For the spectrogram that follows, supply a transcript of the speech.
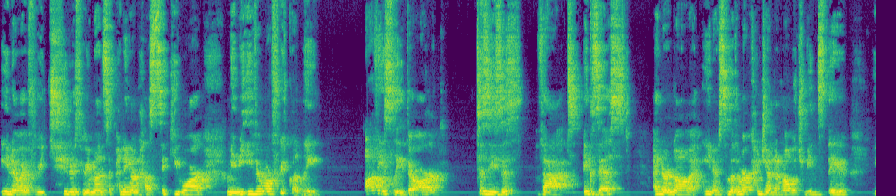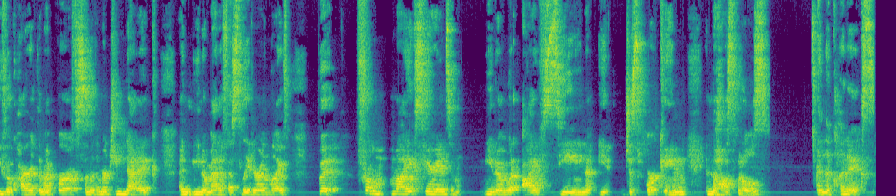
you know, every two to three months, depending on how sick you are, maybe even more frequently. Obviously, there are diseases that exist and are not, you know, some of them are congenital, which means they you've acquired them at birth. Some of them are genetic and, you know, manifest later in life. But from my experience and you know what I've seen just working in the hospitals and the clinics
